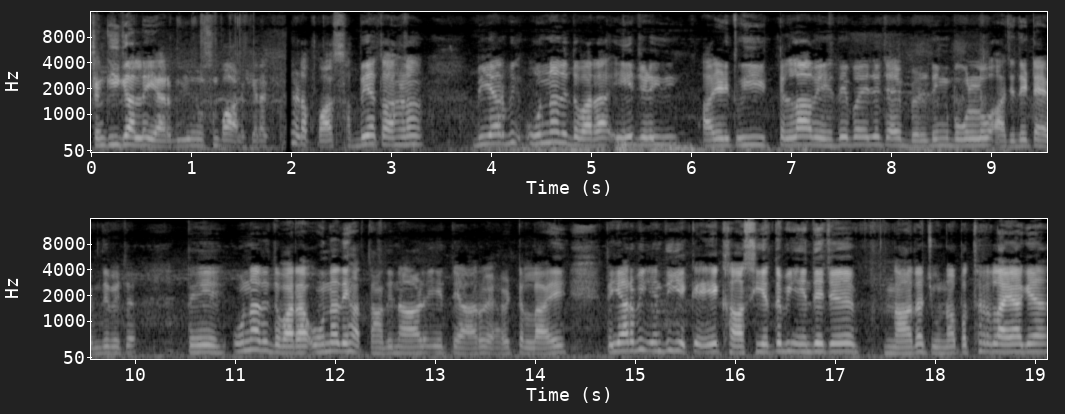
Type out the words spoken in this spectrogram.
ਚੰਗੀ ਗੱਲ ਹੈ ਯਾਰ ਵੀ ਇਹਨੂੰ ਸੰਭਾਲ ਕੇ ਰੱਖਿਆ ਹੜੱਪਾ ਸੱਭਿਅਤਾ, ਹਨਾ? ਵੀ ਯਾਰ ਵੀ ਉਹਨਾਂ ਦੇ ਦੁਆਰਾ ਇਹ ਜਿਹੜੀ ਆ ਜਿਹੜੀ ਤੁਸੀਂ ਟਿੱਲਾ ਵੇਖਦੇ ਪਏ ਜੇ, ਚਾਹੇ ਬਿਲਡਿੰਗ ਬੋਲ ਲਓ ਅੱਜ ਦੇ ਟਾਈਮ ਦੇ ਵਿੱਚ, ਤੇ ਉਹਨਾਂ ਦੇ ਦੁਆਰਾ ਉਹਨਾਂ ਦੇ ਹੱਥਾਂ ਦੇ ਨਾਲ ਇਹ ਤਿਆਰ ਹੋਇਆ ਹੋਇਆ ਟੱਲਾ ਏ ਤੇ ਯਾਰ ਵੀ ਇਹਦੀ ਇੱਕ ਇਹ ਖਾਸੀਅਤ ਵੀ ਇਹਦੇ 'ਚ ਨਾ ਦਾ ਚੂਨਾ ਪੱਥਰ ਲਾਇਆ ਗਿਆ,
